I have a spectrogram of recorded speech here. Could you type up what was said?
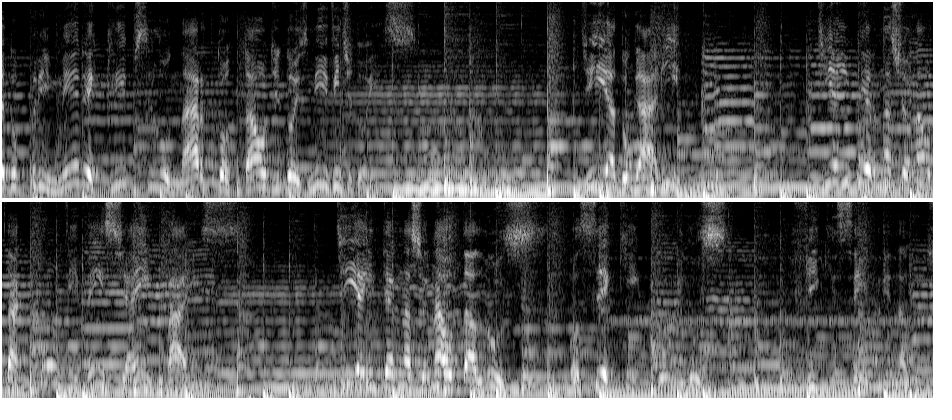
Dia do primeiro eclipse lunar total de 2022. Dia do Gari. Dia Internacional da Convivência em Paz. Dia Internacional da Luz. Você que come luz, fique sempre na luz.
